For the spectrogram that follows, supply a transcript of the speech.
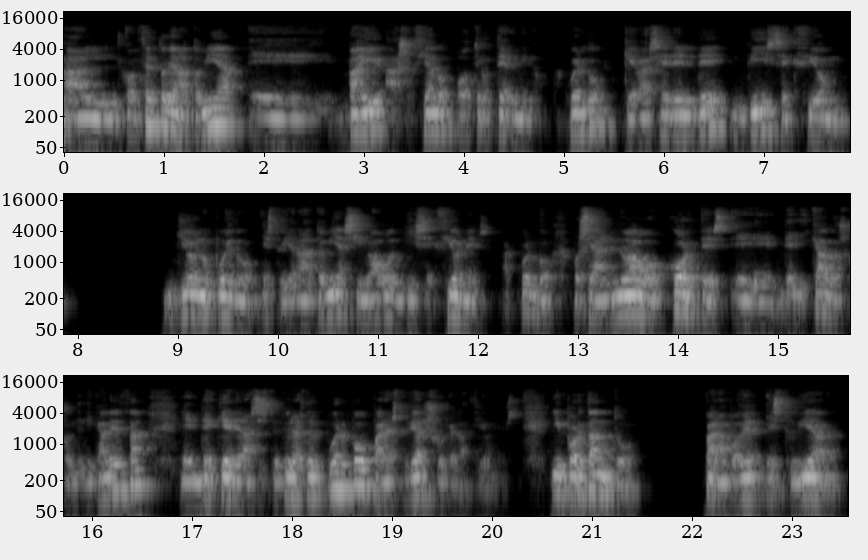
al concepto de anatomía eh, va a ir asociado otro término, acuerdo? Que va a ser el de disección. Yo no puedo estudiar anatomía si no hago disecciones, ¿de acuerdo? O sea, no hago cortes eh, delicados con delicadeza eh, de qué de las estructuras del cuerpo para estudiar sus relaciones. Y por tanto, para poder estudiar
